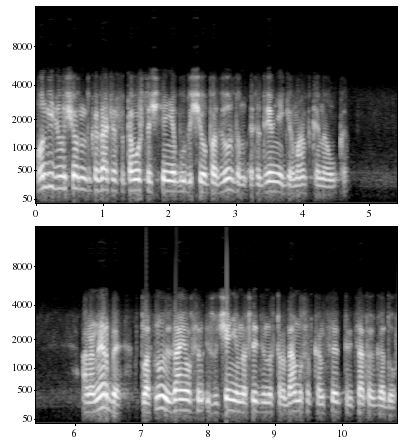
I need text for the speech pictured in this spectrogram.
Он видел еще одно доказательство того, что чтение будущего по звездам – это древняя германская наука. Ананербе вплотную занялся изучением наследия Нострадамуса в конце 30-х годов.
